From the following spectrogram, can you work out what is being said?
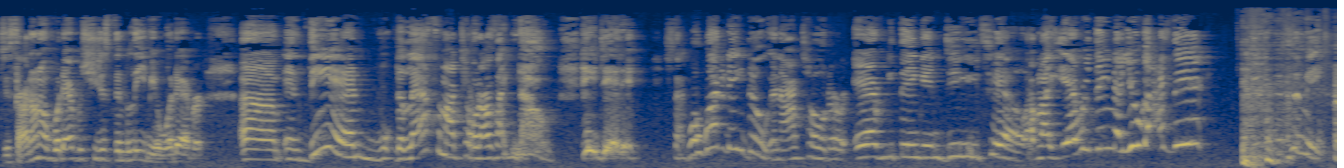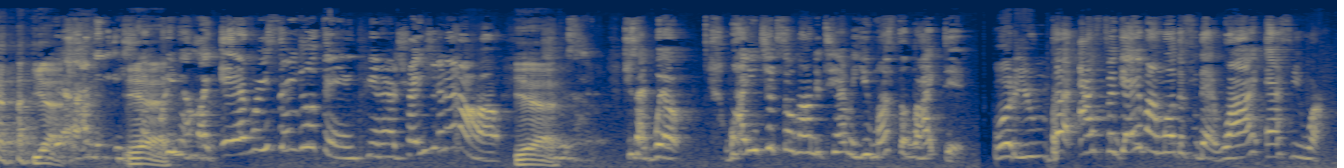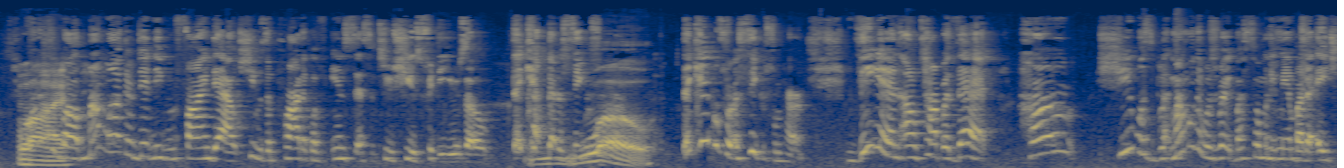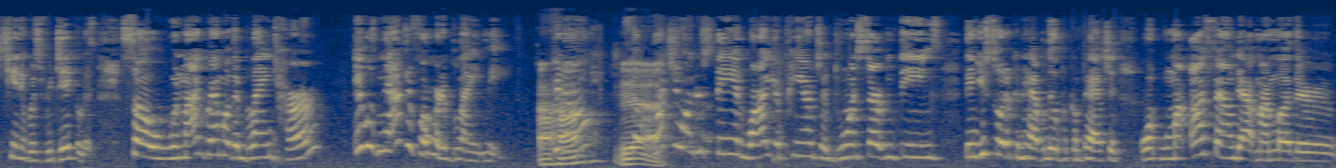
Just I don't know, whatever. She just didn't believe me or whatever. Um, and then w- the last time I told her, I was like, "No, he did it." She's like, "Well, what did he do?" And I told her everything in detail. I'm like, "Everything that you guys did, he did it to me." Yeah. Yeah, I mean, she's Yeah. like, what do you mean? I'm like, every single thing, penetration and all. Yeah. She was- she's like, well, why you took so long to tell me? You must have liked it. What do you? But I forgave my mother for that. Why? Ask me why. Why? First of all, my mother didn't even find out she was a product of incest until she was 50 years old. They kept that a secret. Whoa. They kept it for a secret from her. Then on top of that, her she was bla- my mother was raped by so many men by the age 10 it was ridiculous. So when my grandmother blamed her, it was natural for her to blame me. You Uh-huh. know? Yeah. So once you understand why your parents are doing certain things, then you sort of can have a little bit of compassion. When my, I found out my mother,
